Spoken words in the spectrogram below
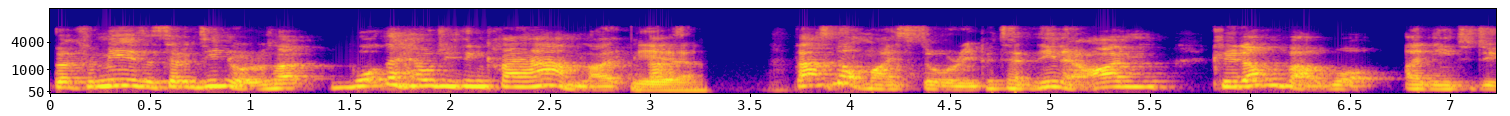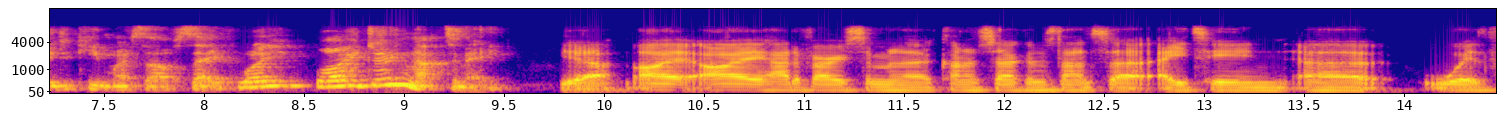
But for me as a 17 year old, I was like, what the hell do you think I am? Like, yeah. That's not my story. Potentially, you know, I'm clued up about what I need to do to keep myself safe. Why are you, why are you doing that to me? Yeah, I, I had a very similar kind of circumstance at 18 uh, with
